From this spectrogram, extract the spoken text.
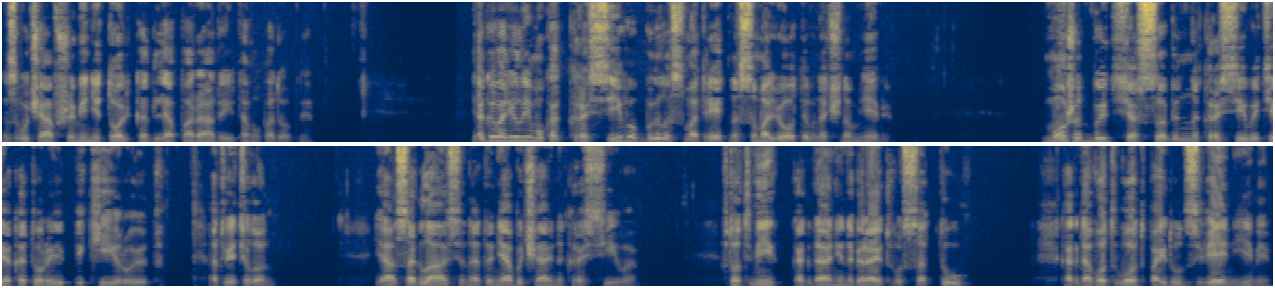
звучавшими не только для парада и тому подобное. Я говорил ему, как красиво было смотреть на самолеты в ночном небе. «Может быть, особенно красивы те, которые пикируют», — ответил он. «Я согласен, это необычайно красиво. В тот миг, когда они набирают высоту, когда вот-вот пойдут звеньями,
